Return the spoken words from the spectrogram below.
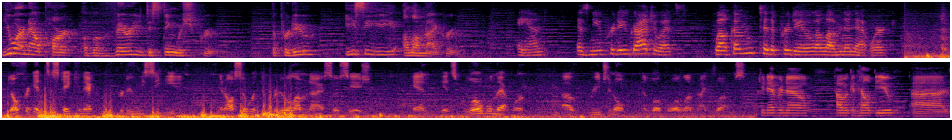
You are now part of a very distinguished group, the Purdue ECE Alumni Group. And as new Purdue graduates, welcome to the Purdue Alumna Network. Don't forget to stay connected with Purdue ECE and also with the Purdue Alumni Association and its global network of regional and local alumni clubs. You never know how it can help you. Uh,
